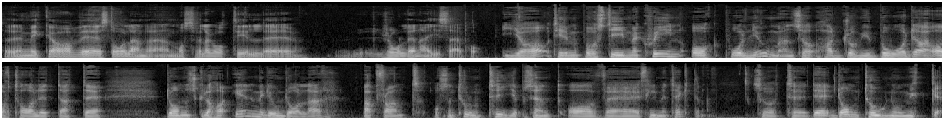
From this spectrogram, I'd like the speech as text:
Så mycket av eh, stålarna måste väl ha gått till rollerna gissar jag på. Ja, tittar man på Steve McQueen och Paul Newman så hade de ju båda avtalet att de skulle ha en miljon dollar upfront och sen tog de 10% av filmintäkterna. Så att de tog nog mycket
